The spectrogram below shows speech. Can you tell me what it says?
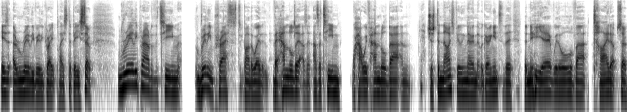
is a really, really great place to be. So, really proud of the team. Really impressed by the way that they handled it as a, as a team, how we've handled that, and just a nice feeling knowing that we're going into the, the new year with all of that tied up. So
